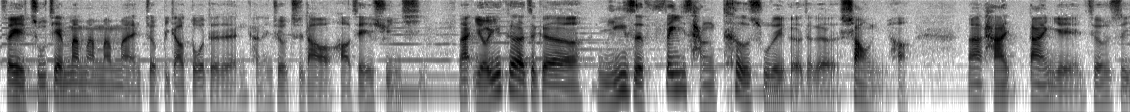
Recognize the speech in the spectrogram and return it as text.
所以逐渐慢慢慢慢就比较多的人可能就知道啊这些讯息。那有一个这个名字非常特殊的一个这个少女哈，那他当然也就是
